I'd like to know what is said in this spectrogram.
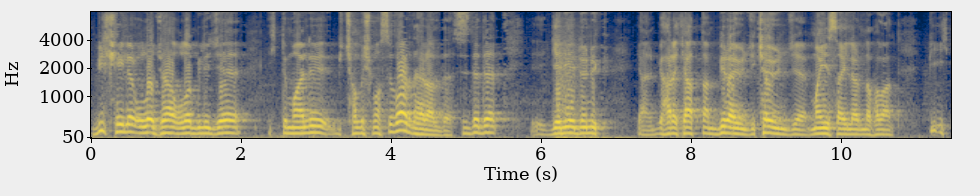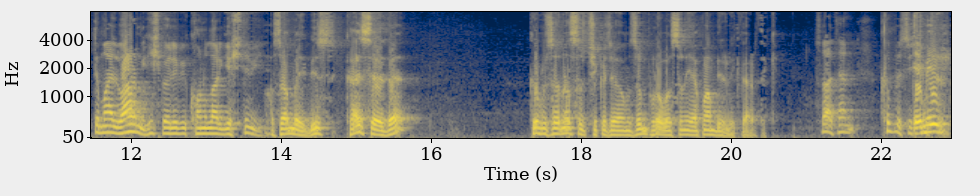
bir şeyler olacağı, olabileceği ihtimali bir çalışması vardı herhalde. Sizde de e, geriye dönük yani bir harekattan bir ay önce, iki ay önce Mayıs aylarında falan bir ihtimal var mı? Hiç böyle bir konular geçti miydi? Hasan Bey biz Kayseri'de Kıbrıs'a nasıl çıkacağımızın provasını yapan birliklerdik. Zaten Kıbrıs için Emir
